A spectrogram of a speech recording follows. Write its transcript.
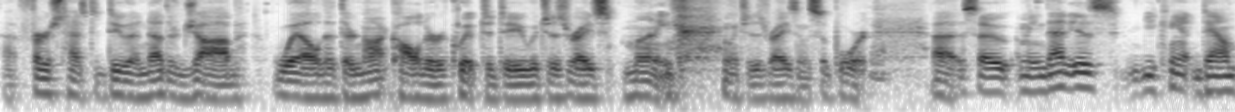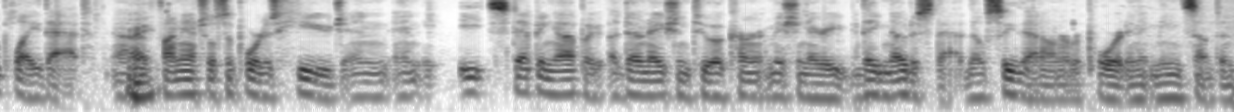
uh, first has to do another job well that they're not called or equipped to do, which is raise money, which is raising support. Uh, so, I mean, that is you can't downplay that. Uh, Right. Financial support is huge, and and each stepping up a, a donation to a current missionary, they notice that they'll see that on a report, and it means something.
